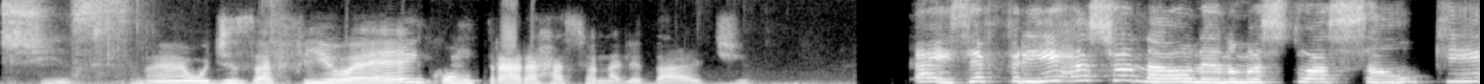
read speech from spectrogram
Justiça. né? O desafio é encontrar a racionalidade. É, e ser frio e racional, né? Numa situação que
